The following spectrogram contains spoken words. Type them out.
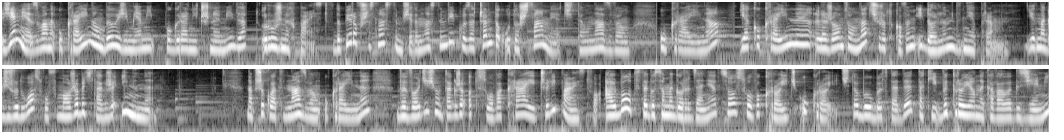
Ziemie zwane Ukrainą były ziemiami pogranicznymi dla różnych państw. Dopiero w XVI-XVII wieku zaczęto utożsamiać tę nazwę Ukraina jako krainę leżącą nad środkowym i dolnym Dnieprem. Jednak źródłosłów może być także inne. Na przykład nazwę Ukrainy wywodzi się także od słowa kraj, czyli państwo, albo od tego samego rdzenia, co słowo kroić, ukroić. To byłby wtedy taki wykrojony kawałek z ziemi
